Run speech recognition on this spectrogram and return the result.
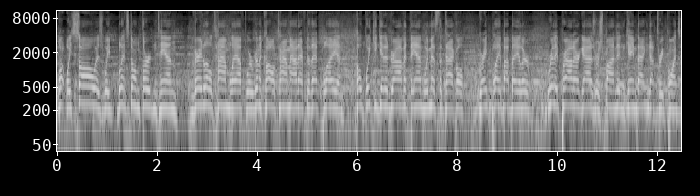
what we saw is we blitzed on third and 10. Very little time left. We were going to call timeout after that play and hope we could get a drive at the end. We missed the tackle. Great play by Baylor. Really proud our guys responded and came back and got three points.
